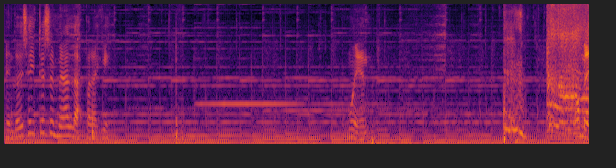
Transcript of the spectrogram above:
Entonces hay tres esmeraldas para aquí. Muy bien. Hombre,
